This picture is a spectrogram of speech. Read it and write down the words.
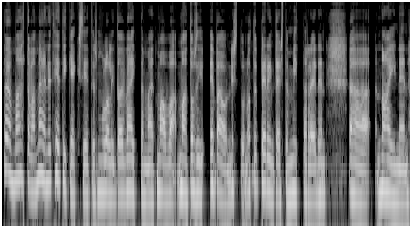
Toi on mahtavaa. Mä en nyt heti keksi, että jos mulla oli toi väittämä, että mä oon, va- mä oon tosi epäonnistunut perinteisten mittareiden ää, nainen,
